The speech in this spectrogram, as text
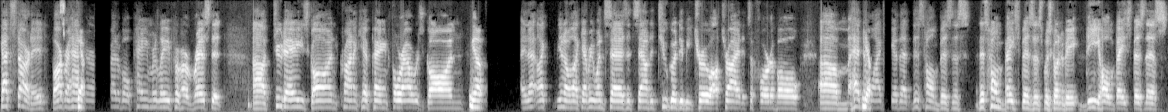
got started. Barbara had Yep. her incredible pain relief from her wrist at uh, two days gone, chronic hip pain, four hours gone Yep. And that like you know like everyone says it sounded too good to be true i'll try it it's affordable um, i had no idea that this home business this home based business was going to be the home based business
